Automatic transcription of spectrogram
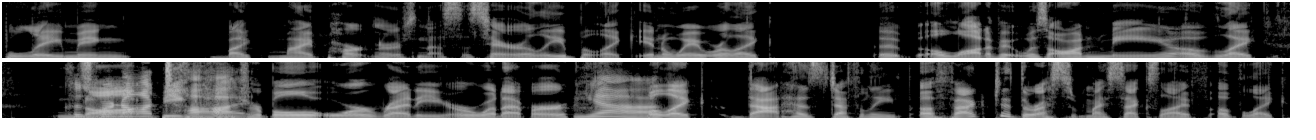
blaming like my partners necessarily, but like in a way where like a, a lot of it was on me of like 'Cause not, we're not being taught- comfortable or ready or whatever. Yeah. but like that has definitely affected the rest of my sex life of like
